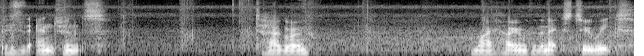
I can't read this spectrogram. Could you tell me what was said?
This is the entrance to Haguro, my home for the next two weeks.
